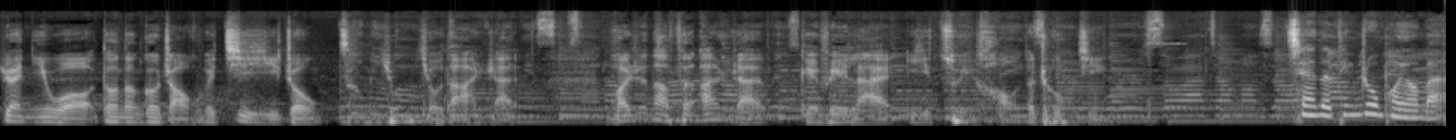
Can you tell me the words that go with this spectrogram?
愿你我都能够找回记忆中曾拥有的安然，怀着那份安然，给未来以最好的憧憬。亲爱的听众朋友们。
